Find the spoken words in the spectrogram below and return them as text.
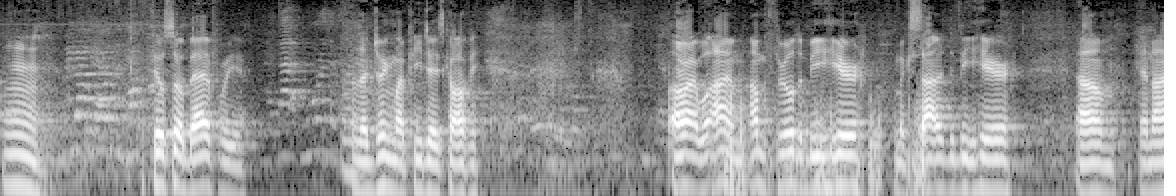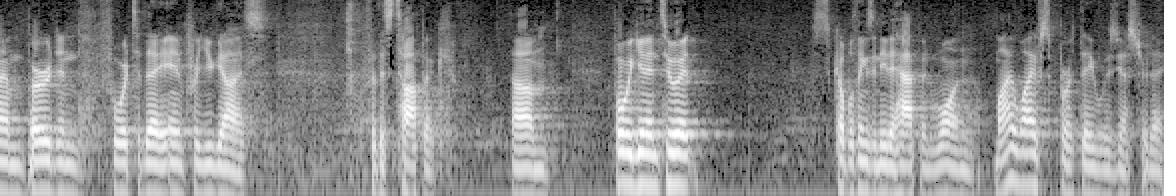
Hmm. I feel so bad for you. As I drink my PJ's coffee. All right, well, I'm, I'm thrilled to be here. I'm excited to be here. Um, and I am burdened for today and for you guys for this topic. Um, before we get into it, a couple things that need to happen. One, my wife's birthday was yesterday,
